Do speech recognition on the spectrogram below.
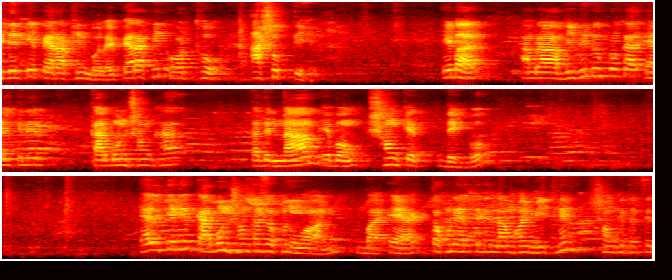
এদেরকে প্যারাফিন বলে। প্যারাফিন অর্থ আসক্তিহীন। এবার আমরা বিভিন্ন প্রকার অ্যালকেনের কার্বন সংখ্যা, তাদের নাম এবং সংকেত দেখব। অ্যালকেনের কার্বন সংখ্যা যখন ওয়ান বা এক, তখন অ্যালকেনের নাম হয় মিথেন সংকেত হচ্ছে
